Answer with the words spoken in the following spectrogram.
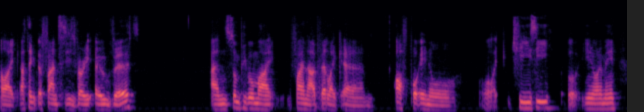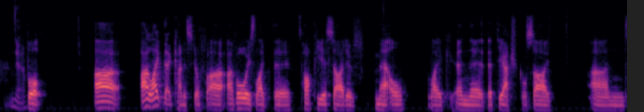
Like. I think the fantasy is very overt, and some people might find that a bit like um, off-putting or or like cheesy. Or, you know what I mean? Yeah. But uh, I like that kind of stuff. I, I've always liked the poppier side of metal, like and the, the theatrical side, and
